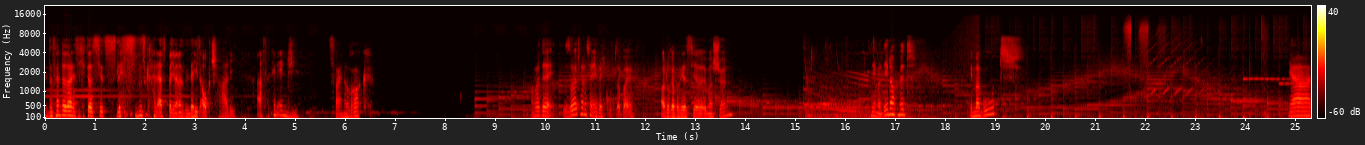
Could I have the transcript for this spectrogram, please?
Interessant daran, dass ich das jetzt letztens gerade erst bei jemand anderem gesehen Der hieß auch Charlie. Ach, das war kein Engie. Das war ein Rock. Aber der Sultan ist ja nicht recht gut dabei. Aber du reparierst hier immer schön. Nehmen wir den noch mit. Immer gut. Ja,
